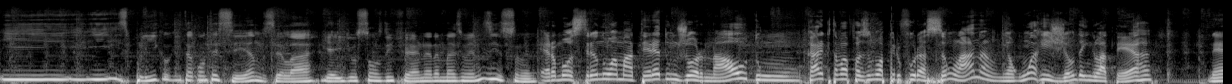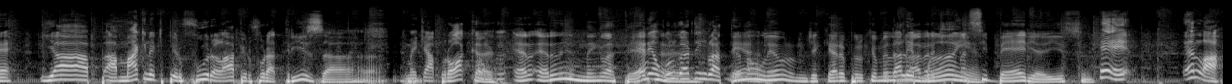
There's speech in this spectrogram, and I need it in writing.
e, e explica o que tá acontecendo, sei lá. E aí os sons do inferno era mais ou menos isso, né? Era mostrando uma matéria de um jornal, de um cara que tava fazendo uma perfuração lá na- em alguma região da Inglaterra, né? E a, a máquina que perfura lá, a perfuratriz, a, como é que é? A broca. Era, era na Inglaterra? Era em algum lugar da Inglaterra. Eu não lembro onde é que era, pelo que eu me Ou da lembrava, era tipo Alemanha. na Sibéria, isso. É, é, lá.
